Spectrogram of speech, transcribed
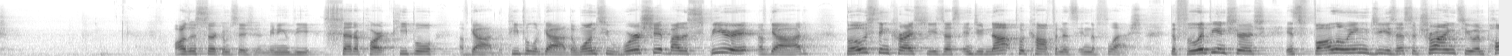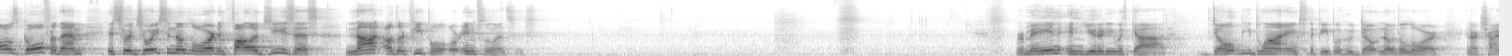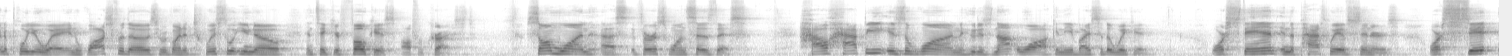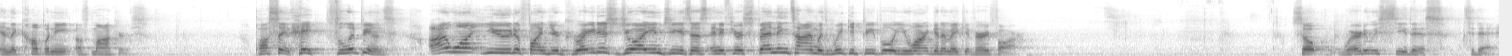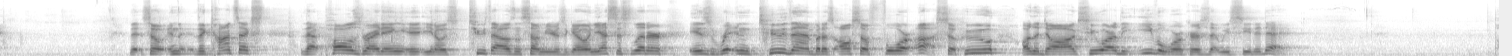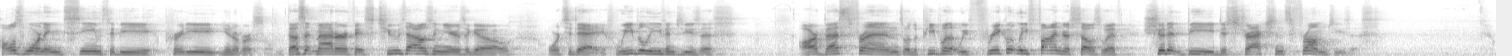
are the circumcision, meaning the set apart people of God, the people of God, the ones who worship by the Spirit of God, boast in Christ Jesus, and do not put confidence in the flesh. The Philippian church is following Jesus, or trying to, and Paul's goal for them is to rejoice in the Lord and follow Jesus, not other people or influences. Remain in unity with God don't be blind to the people who don't know the Lord and are trying to pull you away, and watch for those who are going to twist what you know and take your focus off of Christ. Psalm 1, uh, verse 1 says this How happy is the one who does not walk in the advice of the wicked, or stand in the pathway of sinners, or sit in the company of mockers. Paul's saying, Hey, Philippians, I want you to find your greatest joy in Jesus, and if you're spending time with wicked people, you aren't going to make it very far. So, where do we see this today? So, in the, context that Paul is writing, you know, it's 2,000 some years ago. And yes, this letter is written to them, but it's also for us. So, who are the dogs? Who are the evil workers that we see today? Paul's warning seems to be pretty universal. Doesn't matter if it's 2,000 years ago or today. If we believe in Jesus, our best friends or the people that we frequently find ourselves with shouldn't be distractions from Jesus.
